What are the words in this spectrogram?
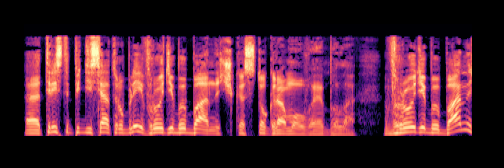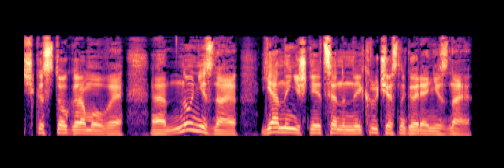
350 рублей, вроде бы баночка 100-граммовая была. Вроде бы баночка 100-граммовая. Ну, не знаю. Я нынешние цены на икру, честно говоря, не знаю.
